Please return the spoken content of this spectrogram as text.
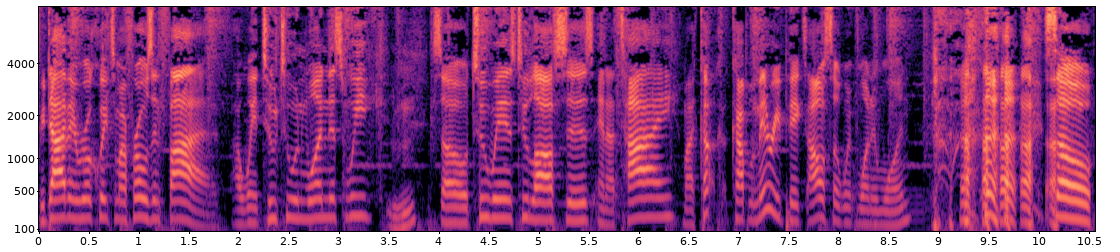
we dive in real quick to my Frozen Five. I went two, two, and one this week. Mm-hmm. So two wins, two losses, and a tie. My co- complimentary picks also went one and one. so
